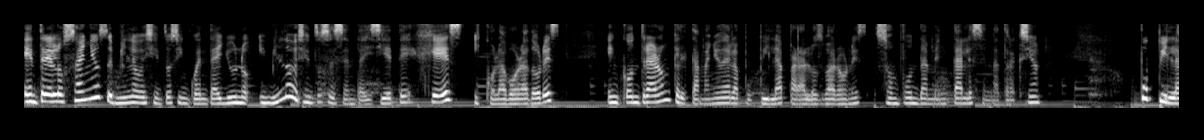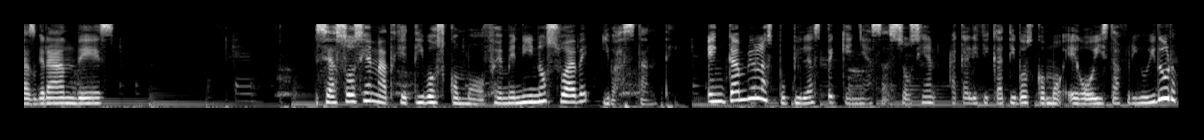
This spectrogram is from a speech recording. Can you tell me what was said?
Entre los años de 1951 y 1967, Hess y colaboradores encontraron que el tamaño de la pupila para los varones son fundamentales en la atracción pupilas grandes. Se asocian adjetivos como femenino, suave y bastante. En cambio, las pupilas pequeñas se asocian a calificativos como egoísta, frío y duro.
